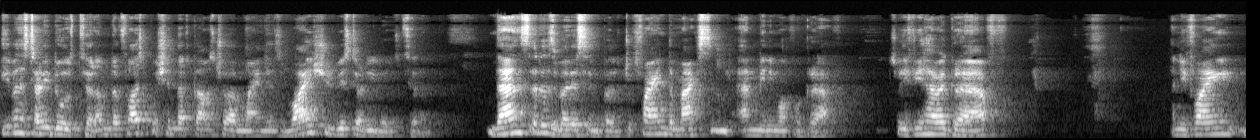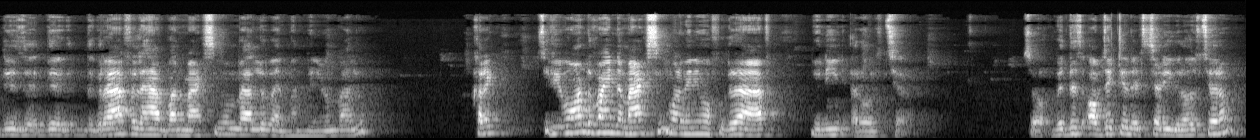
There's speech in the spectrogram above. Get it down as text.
even study Rolle's theorem, the first question that comes to our mind is why should we study Rolle's theorem? The answer is very simple, to find the maximum and minimum of a graph. So if you have a graph and you find this, the, the graph will have one maximum value and one minimum value, correct? So if you want to find the maximum or minimum of a graph, you need a Rolle's theorem. So with this objective, let's study Rolle's theorem.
